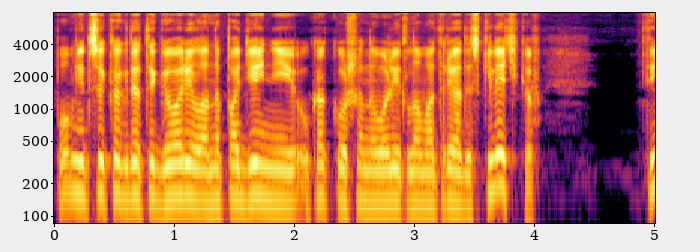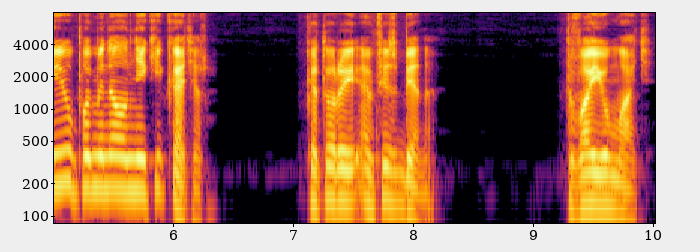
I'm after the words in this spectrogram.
Помнится, когда ты говорил о нападении у кокошенного литлом отряда скелетиков, ты упоминал некий катер, который амфисбена. Твою мать!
